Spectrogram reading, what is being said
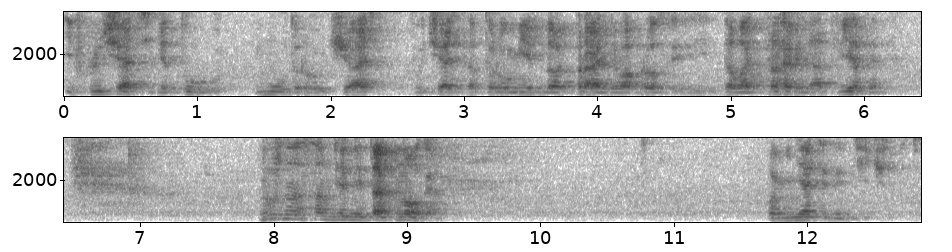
и включать себе ту мудрую часть, ту часть, которая умеет задавать правильные вопросы и давать правильные ответы, Нужно на самом деле не так много. Поменять идентичность,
